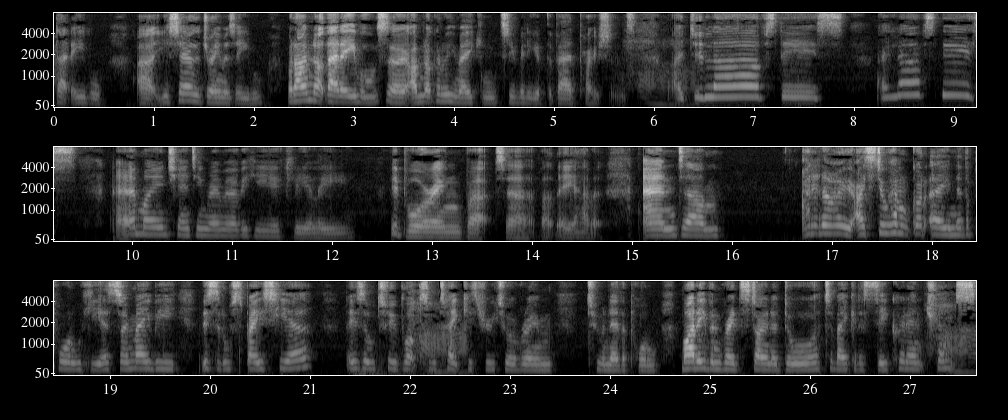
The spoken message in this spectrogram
that evil. Uh, Ysera the Dreamer's evil, but I'm not that evil, so I'm not going to be making too many of the bad potions. I do loves this. I loves this. And my enchanting room over here, clearly. A bit boring, but uh, but there you have it. And um, I don't know, I still haven't got a nether portal here, so maybe this little space here, these little two blocks will take you through to a room to a nether portal. Might even redstone a door to make it a secret entrance.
